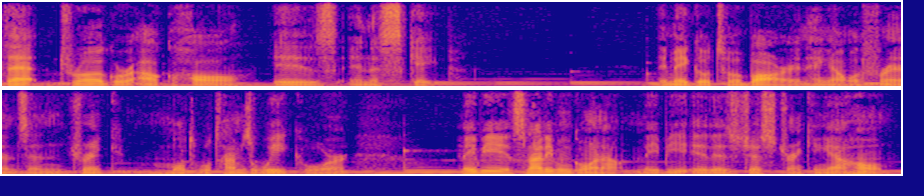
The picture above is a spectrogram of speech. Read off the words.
that drug or alcohol is an escape. They may go to a bar and hang out with friends and drink multiple times a week, or maybe it's not even going out. Maybe it is just drinking at home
